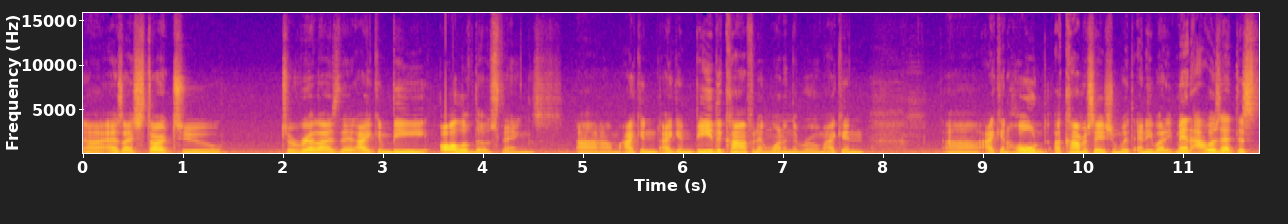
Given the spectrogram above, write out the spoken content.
uh, as I start to to realize that I can be all of those things. Um, I can I can be the confident one in the room. I can uh, I can hold a conversation with anybody. Man, I was at this.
